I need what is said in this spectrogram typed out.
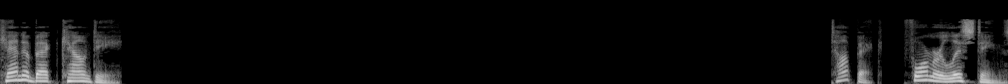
Kanabec County Former listings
